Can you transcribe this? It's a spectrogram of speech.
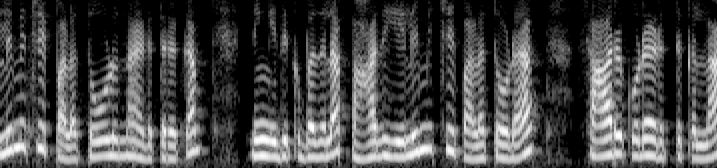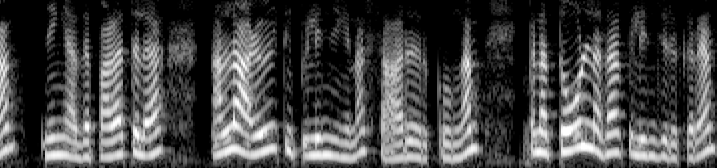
எலுமிச்சை பழத்தோடும் தான் எடுத்திருக்கேன். நீங்கள் இதுக்கு பதிலாக பாதி எலுமிச்சை பழத்தோட சாறு கூட எடுத்துக்கலாம். நீங்கள் அதை பழத்தில் நல்லா அழுத்தி பிழிஞ்சிங்கன்னா சாறு இருக்குங்க. இப்போ நான் தோலில் தான் பிழிஞ்சிருக்கிறேன்.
